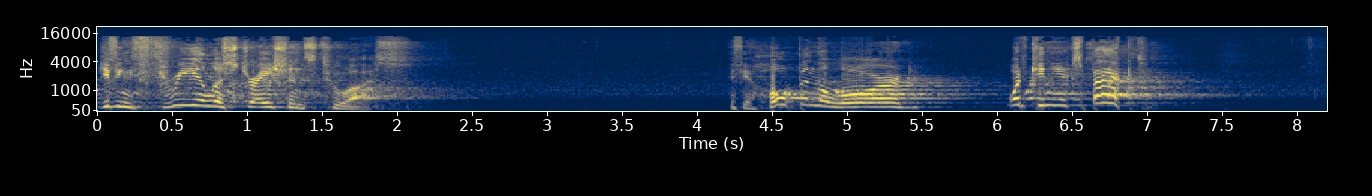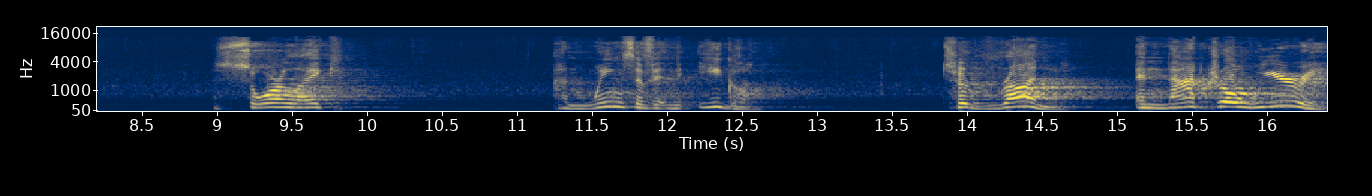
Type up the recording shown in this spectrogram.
giving three illustrations to us. If you hope in the Lord, what can you expect? Soar like on wings of an eagle, to run and not grow weary,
